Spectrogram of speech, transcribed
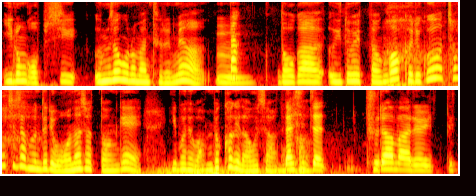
이런 거 없이 음성으로만 들으면 음. 딱 너가 의도했던 거 그리고 청취자분들이 원하셨던 게 이번에 완벽하게 나오지 않을까. 나 진짜 드라마를 듣-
